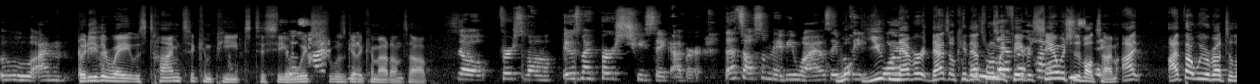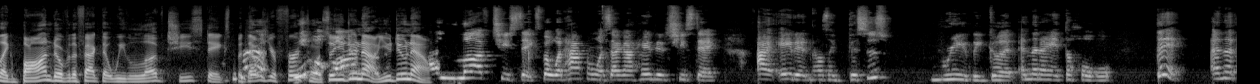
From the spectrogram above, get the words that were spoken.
Ooh, I'm But either way, it was time to compete to see was which was going to come out on top. so first of all, it was my first cheesesteak ever. That's also maybe why I was able Well, to eat you never. That's okay. That's one of my favorite sandwiches of all time. I I thought we were about to like bond over the fact that we love cheesesteaks, but that was your first one. So you do now. You do now. I love cheesesteaks, but what happened was I got handed a cheesesteak. I ate it and I was like, this is really good. And then I ate the whole thing. And then,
